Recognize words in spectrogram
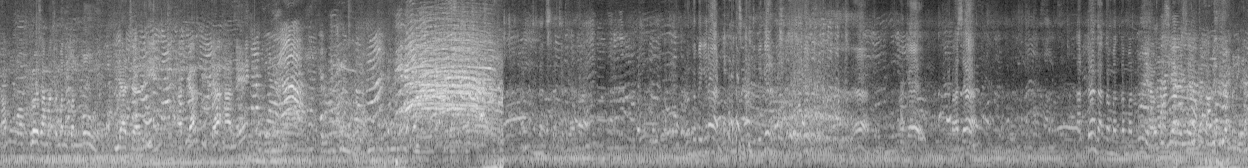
kamu ngobrol sama teman-temanmu, diajari agar tidak aneh. Cita-cita jadi apa? Belum kepikiran? Sekarang dipikir. Ya, oke. Bahasa. Ada nggak teman-temanmu yang usia SMP tapi sudah menikah?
